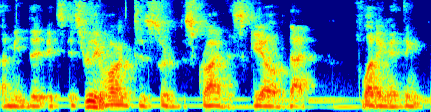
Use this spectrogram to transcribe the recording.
I mean, the, it's it's really hard to sort of describe the scale of that flooding. I think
